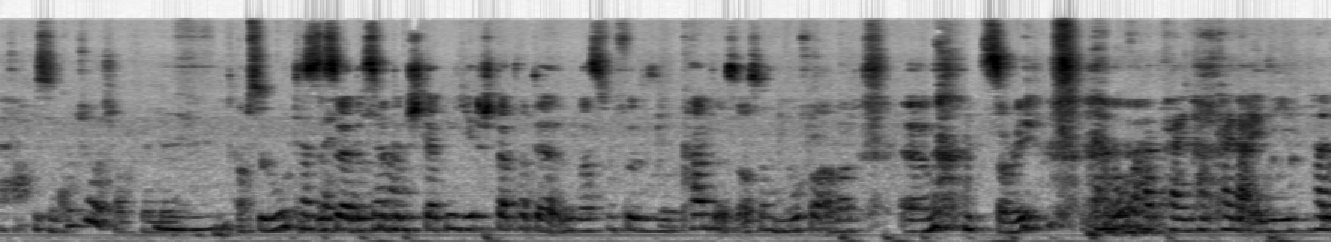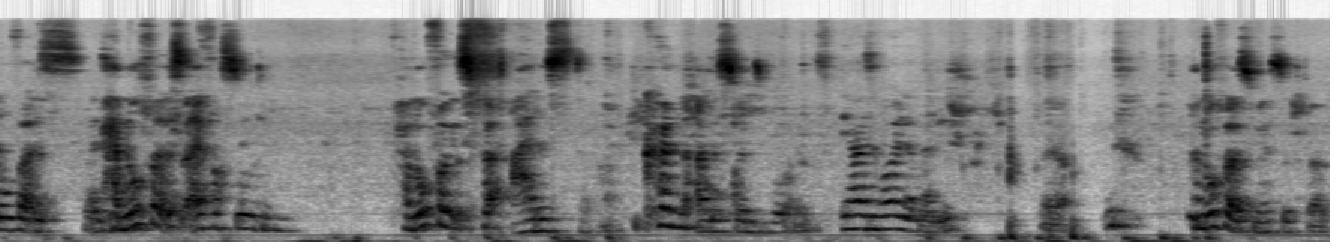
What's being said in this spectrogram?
das ist auch ein bisschen Kulturschock, finde ich. Mhm, Absolut. Das ist ja das Tatsächlich, mit ja. den Städten. Jede Stadt hat ja irgendwas, wofür sie bekannt ist, außer Hannover, aber ähm, sorry. Hannover hat, kein, hat keine ID. Hannover ist. Hannover ist einfach so, die Hannover ist für alles da. Die können alles, wenn sie wollen. Ja, sie wollen aber nicht. Ja. Hannover ist Messestadt.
